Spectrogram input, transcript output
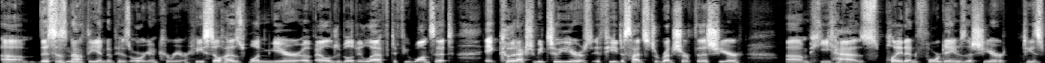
um, this is not the end of his Oregon career. He still has one year of eligibility left if he wants it. It could actually be two years if he decides to redshirt for this year. Um, he has played in four games this year. He's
